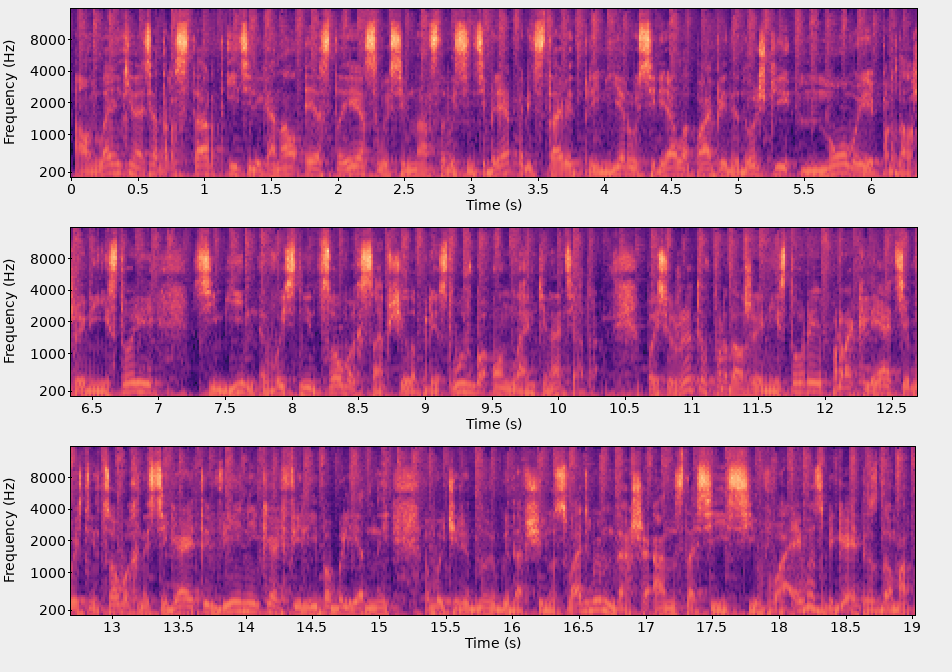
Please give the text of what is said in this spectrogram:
А онлайн-кинотеатр «Старт» и телеканал СТС 18 сентября представят премьеру сериала «Папины дочки. Новые продолжения истории семьи Воснецовых», сообщила пресс-служба онлайн-кинотеатра. По сюжету в продолжении истории проклятие Воснецовых настигает Веника Филиппа Бледный. В очередную годовщину свадьбы Даша Анастасия Сиваева сбегает из дома,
